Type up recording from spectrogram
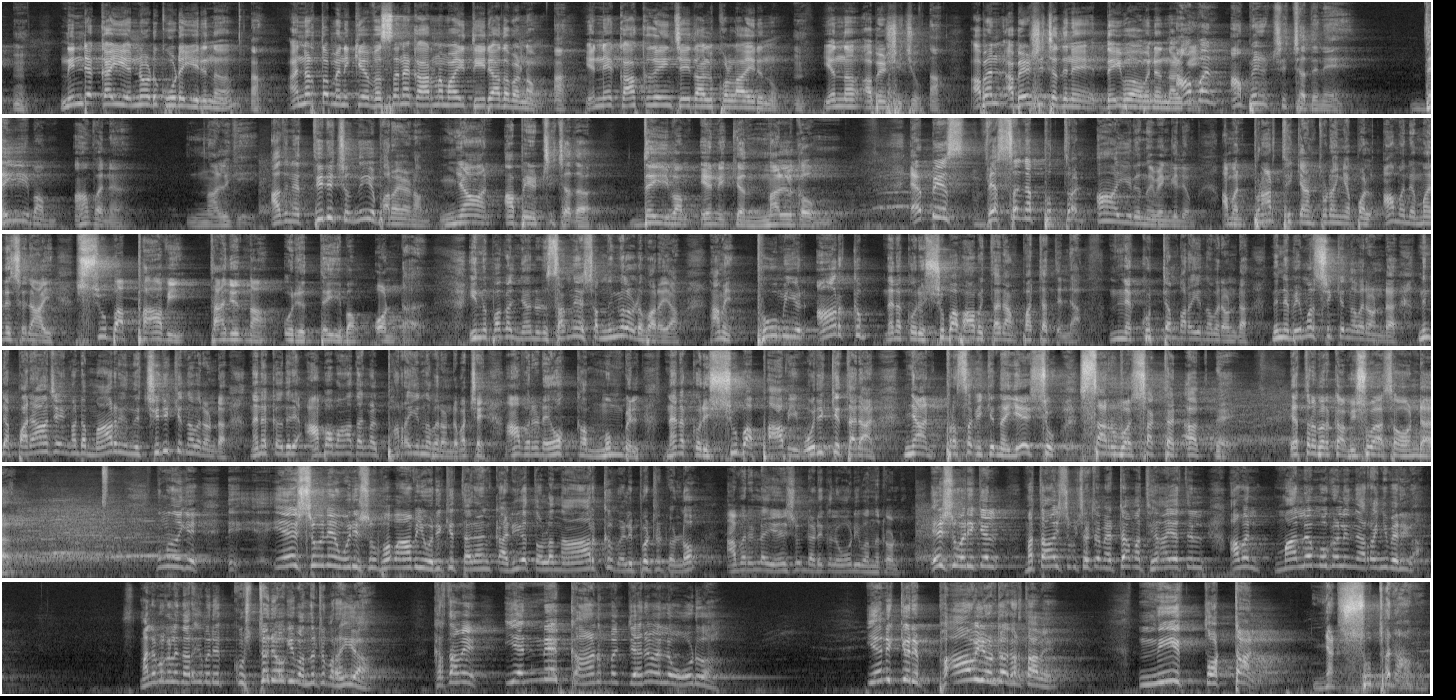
നിന്റെ കൈ എന്നോട് കൂടെ ഇരുന്ന്. അനർത്ഥം എനിക്ക് വ്യസന കാരണമായി തീരാതെ വണ്ണം എന്നെ കാക്കുകയും ചെയ്താൽ കൊള്ളായിരുന്നു എന്ന് അപേക്ഷിച്ചു. അവൻ അപേക്ഷിച്ചതിനെ ദൈവം അവന് നൽകി. അവൻ അപേക്ഷിച്ചതിനെ ദൈവം അവന് നൽകി. അതിനെ തിരിച്ചു നീ പറയണം ഞാൻ അപേക്ഷിച്ചത് ദൈവം എനിക്ക് നൽകും. എബീസ് വ്യസനപുത്രൻ ആയിരുന്നുവെങ്കിലും അവൻ പ്രാർത്ഥിക്കാൻ തുടങ്ങിയപ്പോൾ അവന് മനസ്സിലായി ശുഭഭാവി തരുന്ന ഒരു ദൈവം ഉണ്ട്. ഇന്ന് പകൽ ഞാനൊരു സന്ദേശം നിങ്ങളോട് പറയാം. ആമേ ഭൂമിയിൽ ആർക്കും നിനക്കൊരു ശുഭഭാവി തരാൻ പറ്റത്തില്ല. നിന്നെ കുറ്റം പറയുന്നവരുണ്ട് നിന്നെ വിമർശിക്കുന്നവരുണ്ട് നിന്റെ പരാജയം കണ്ട് മാറി നിന്ന് ചിരിക്കുന്നവരുണ്ട് നിനക്കെതിരെ അപവാദങ്ങൾ പറയുന്നവരുണ്ട്. പക്ഷേ അവരുടെ ഒക്കെ മുമ്പിൽ നിനക്കൊരു ശുഭഭാവി ഒരുക്കി തരാൻ ഞാൻ പ്രസവിക്കുന്ന യേശു സർവശക്തൻ ആത്മേ എത്ര പേർക്ക് വിശ്വാസമുണ്ട്? നിങ്ങൾ നോക്കിയേ ഈ- യേശുവിനെ ഒരു ശുഭഭാവി ഒരുക്കി തരാൻ കഴിയത്തുള്ളെന്ന് ആർക്ക് വെളിപ്പെട്ടിട്ടുണ്ടോ? അവരെല്ലാം യേശുവിന്റെ അടുക്കൽ ഓടി വന്നിട്ടുണ്ട്. യേശു ഒരിക്കൽ മത്തായി സുവിശേഷം എട്ടാം അധ്യായത്തിൽ അവൻ മലമുകളിൽ നിന്ന് ഇറങ്ങി വരിക. മലമുകളിൽ നിന്ന് ഇറങ്ങി വരിക. കുഷ്ഠരോഗി വന്നിട്ട് പറയുക കർത്താവേ എന്നെ കാണുമ്പോൾ ജനമെല്ലാം ഓടുക. എനിക്കൊരു ഭാവിയുണ്ടോ കർത്താവെ? നീ തൊട്ടാൽ ഞാൻ ശുദ്ധനാകും.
